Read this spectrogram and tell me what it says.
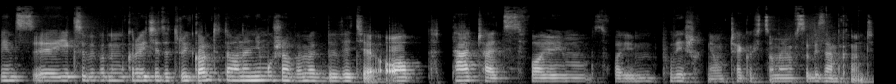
Więc e, jak sobie potem kroicie te trójkąty, to one nie muszą Wam jakby, wiecie, obtaczać swoim, swoim powierzchnią czegoś, co mają w sobie zamknąć.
